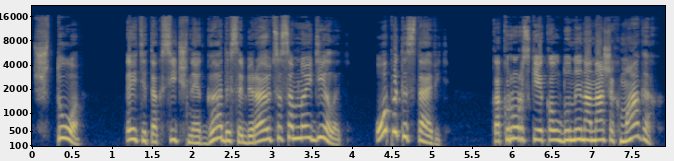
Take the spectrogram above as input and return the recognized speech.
Что эти токсичные гады собираются со мной делать? Опыты ставить? Как рорские колдуны на наших магах?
